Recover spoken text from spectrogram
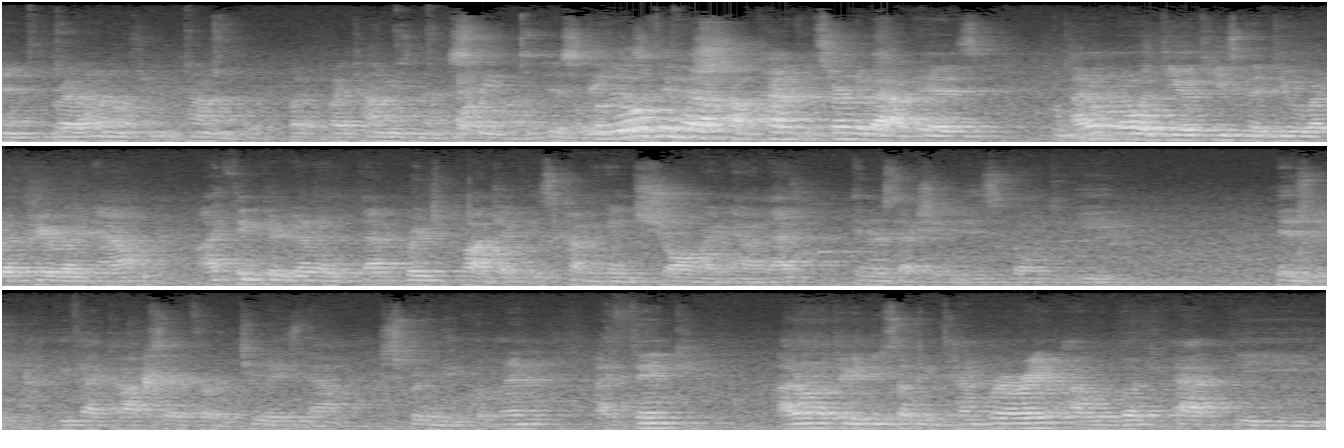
And Brett, I don't know if you can comment, but by, by time he's in that parking lot, uh, this. Well, the only thing that I'm kind of concerned about is, I don't know what DOT is gonna do right up here right now. I think they're gonna, that bridge project is coming in strong right now. That intersection is going to be busy. We've had cops there for two days now, just bringing the equipment in. I think, I don't know if they're gonna do something temporary. I would look at the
